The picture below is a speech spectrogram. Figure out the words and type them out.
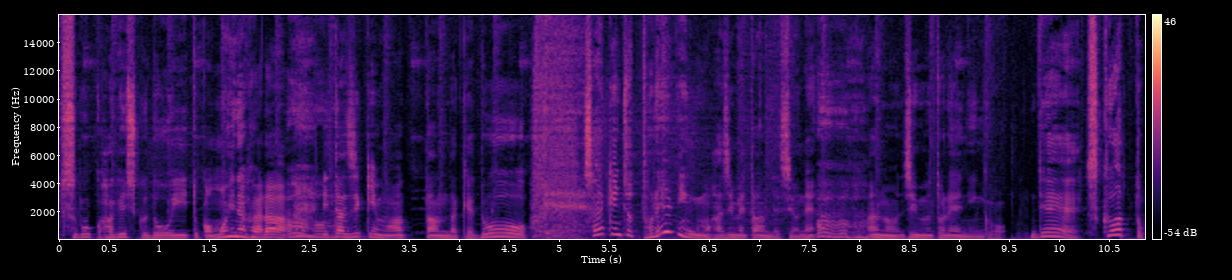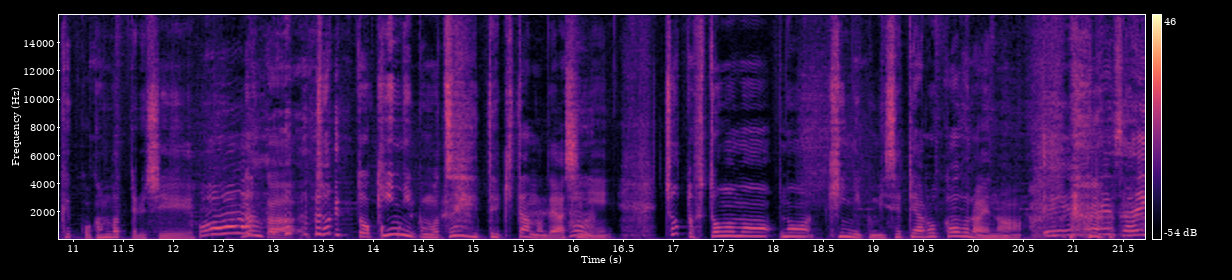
すごく激しく同意とか思いながらうんいた時期もあったんだけど最近ちょっとトレーニングも始めたんですよね。あのジムトレーニングを。でスクワット結構頑張ってるしなんかちょっと筋肉もついてきたので足に。ちょっと太ももの筋肉見せてやろうかぐらいなーえー、最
